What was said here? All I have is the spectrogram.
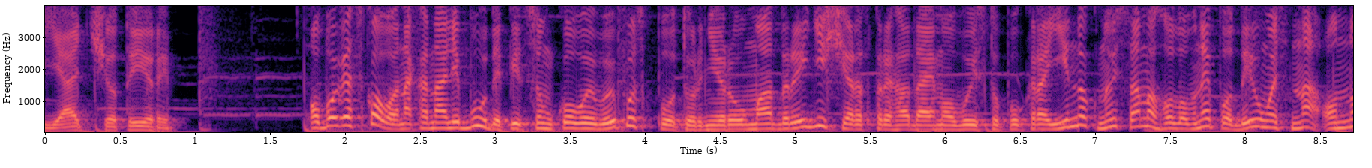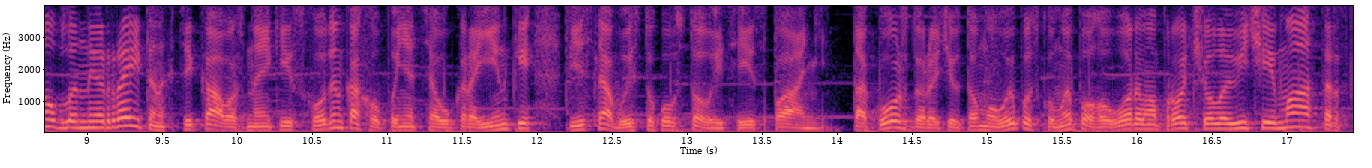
5-4. Обов'язково на каналі буде підсумковий випуск по турніру у Мадриді. Ще раз пригадаємо виступ українок. Ну і саме головне подивимось на оновлений рейтинг. Цікаво ж на яких сходинках опиняться українки після виступу в столиці Іспанії. Також, до речі, в тому випуску ми поговоримо про чоловічий мастерс,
